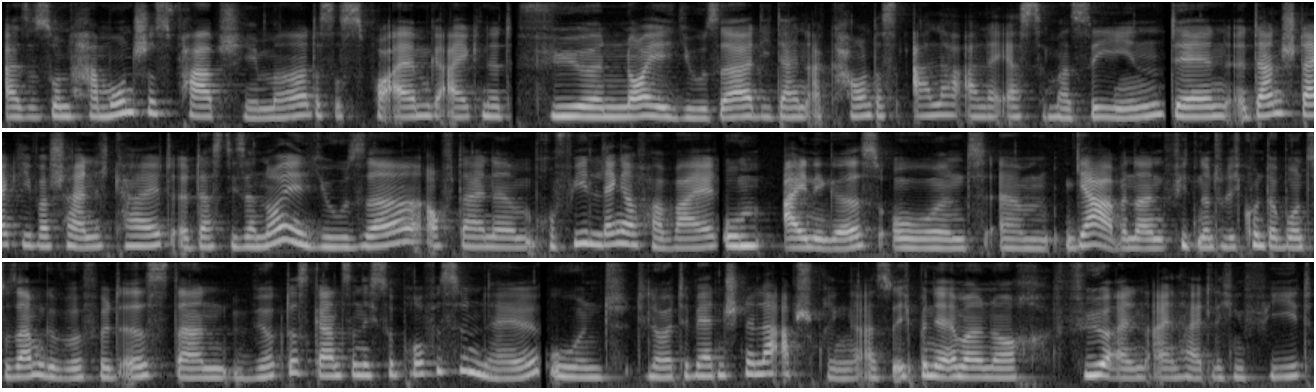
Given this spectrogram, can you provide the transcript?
Also so ein harmonisches Farbschema, das ist vor allem geeignet für neue User, die deinen Account das aller, allererste Mal sehen. Denn dann steigt die Wahrscheinlichkeit, dass dieser neue User auf deinem Profil länger verweilt, um einiges. Und ähm, ja, ja, wenn dein Feed natürlich kunterbunt zusammengewürfelt ist, dann wirkt das Ganze nicht so professionell und die Leute werden schneller abspringen. Also ich bin ja immer noch für einen einheitlichen Feed,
